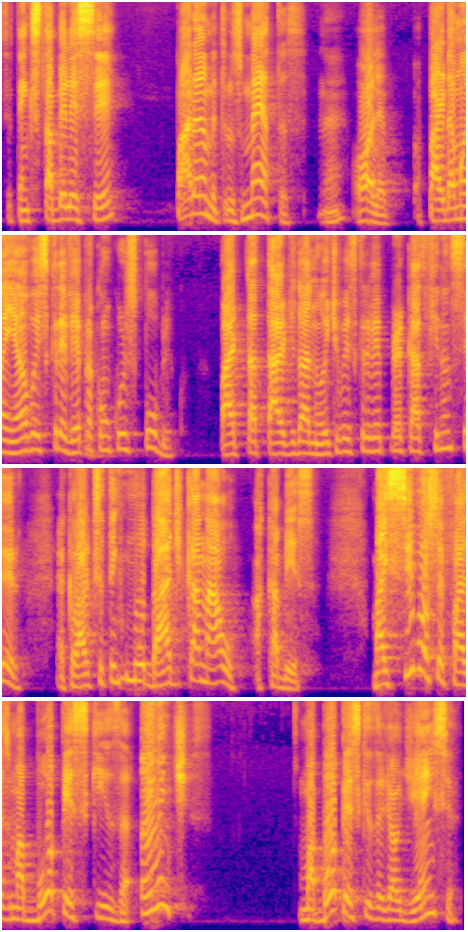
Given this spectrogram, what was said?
Você tem que estabelecer parâmetros, metas. Né? Olha, a parte da manhã eu vou escrever para concurso público. Parte da tarde da noite eu vou escrever para mercado financeiro. É claro que você tem que mudar de canal a cabeça. Mas se você faz uma boa pesquisa antes, uma boa pesquisa de audiência,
